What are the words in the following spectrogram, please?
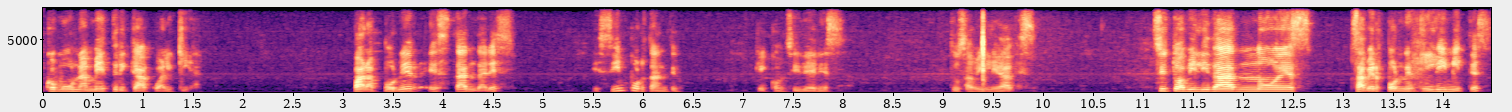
como una métrica cualquiera. Para poner estándares es importante que consideres tus habilidades. Si tu habilidad no es saber poner límites,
